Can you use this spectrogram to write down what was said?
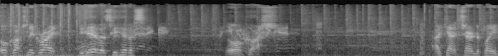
Oh gosh, Nick Wright. He hit us. He hit us. Oh gosh. I can't turn the plane.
